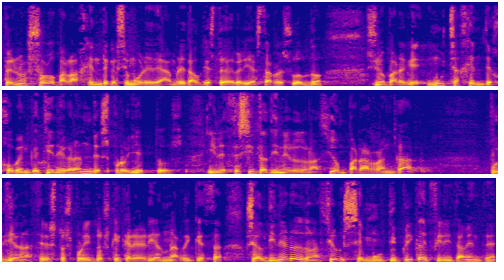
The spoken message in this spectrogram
pero no solo para la gente que se muere de hambre, tal que esto debería estar resuelto, sino para que mucha gente joven que tiene grandes proyectos y necesita dinero de donación para arrancar, pudieran hacer estos proyectos que crearían una riqueza. O sea, el dinero de donación se multiplica infinitamente.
